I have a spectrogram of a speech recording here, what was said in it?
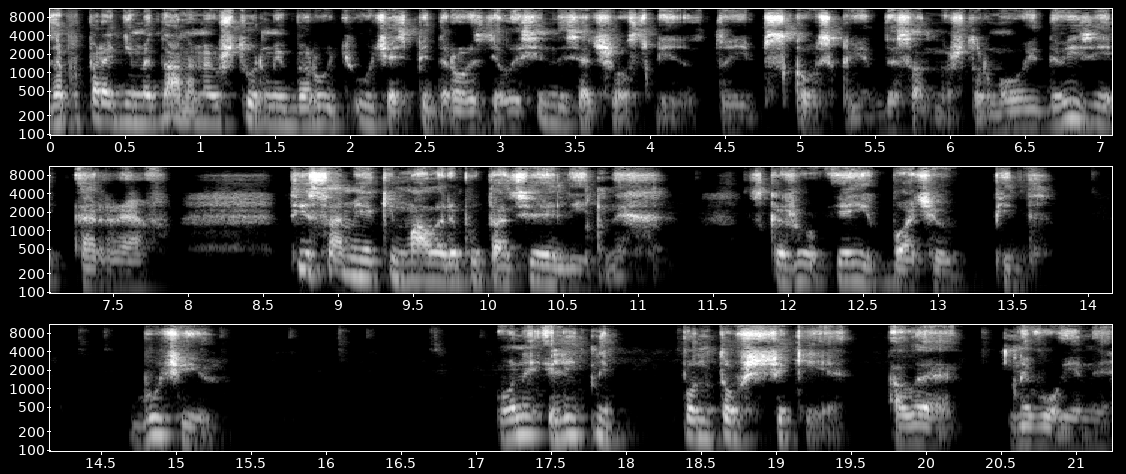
За попередніми даними, в штурмі беруть участь підрозділи 76-ї Псковської десантно-штурмової дивізії РФ. Ті самі, які мали репутацію елітних. Скажу, я їх бачив під Бучею. Вони елітні понтовщики, але не воїни.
